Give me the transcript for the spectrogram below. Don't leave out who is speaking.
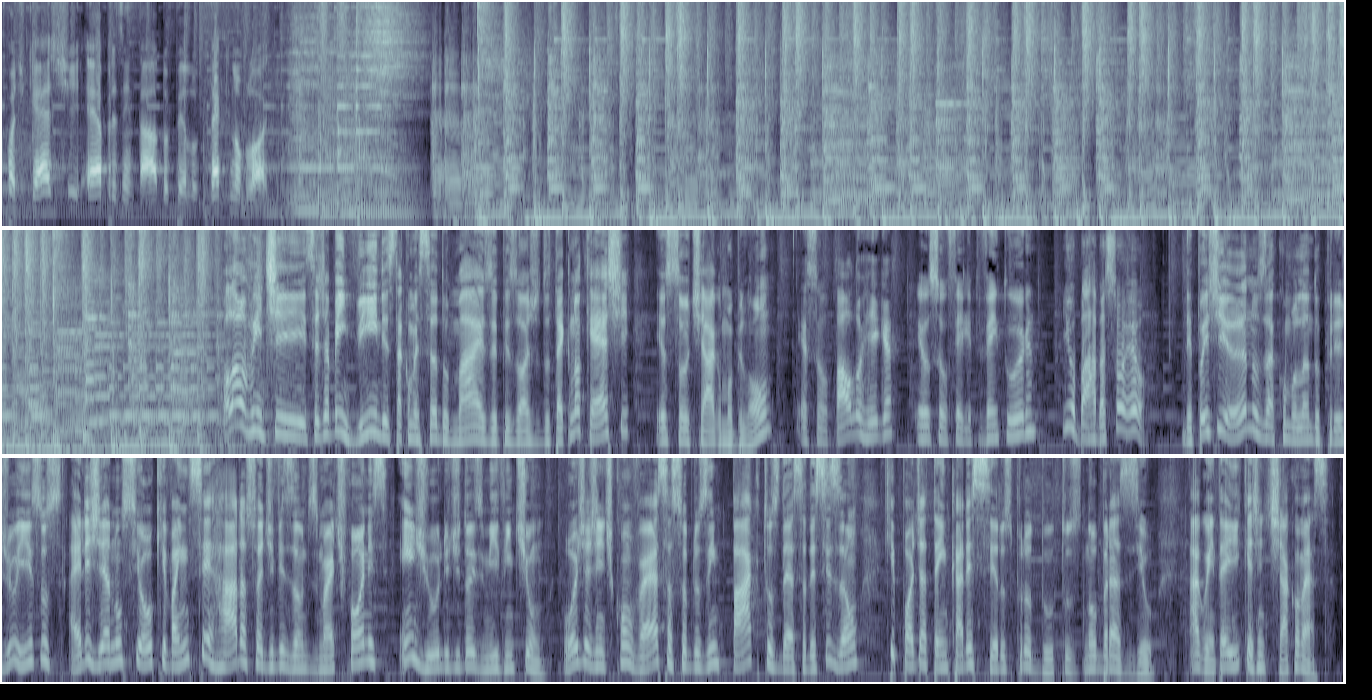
Speaker 1: podcast é apresentado pelo Tecnoblog. Olá, ouvinte! Seja bem-vindo! Está começando mais um episódio do Tecnocast. Eu sou o Thiago Mobilon.
Speaker 2: Eu sou o Paulo Riga.
Speaker 3: Eu sou o Felipe Ventura.
Speaker 4: E o Barba sou eu.
Speaker 1: Depois de anos acumulando prejuízos, a LG anunciou que vai encerrar a sua divisão de smartphones em julho de 2021. Hoje a gente conversa sobre os impactos dessa decisão, que pode até encarecer os produtos no Brasil. Aguenta aí que a gente já começa.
